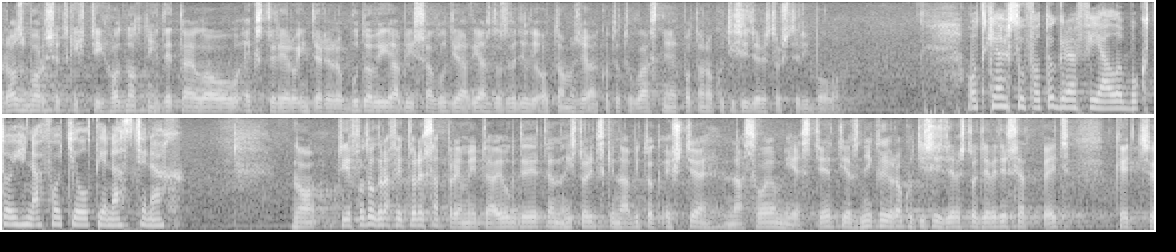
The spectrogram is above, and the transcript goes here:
rozbor všetkých tých hodnotných detailov exteriéru, interiéru budovy, aby sa ľudia viac dozvedeli o tom, že ako to tu vlastne po tom roku 1904 bolo. Odkiaľ sú fotografie, alebo kto ich nafotil tie na stenách? No, tie fotografie, ktoré sa premietajú, kde je ten historický nábytok ešte na svojom mieste, tie vznikli v roku 1995, keď e,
